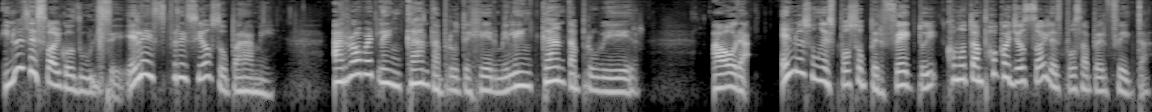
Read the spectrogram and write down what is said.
Y no es eso algo dulce, él es precioso para mí. A Robert le encanta protegerme, le encanta proveer. Ahora, él no es un esposo perfecto y como tampoco yo soy la esposa perfecta.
